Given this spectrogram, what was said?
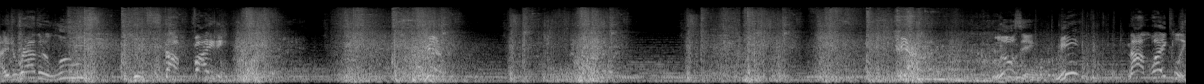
I'd rather lose than stop fighting. Me? Not likely.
